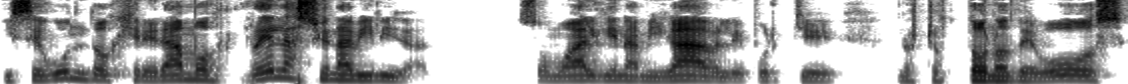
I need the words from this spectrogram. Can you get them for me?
Y segundo, generamos relacionabilidad. Somos alguien amigable porque nuestros tonos de voz,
